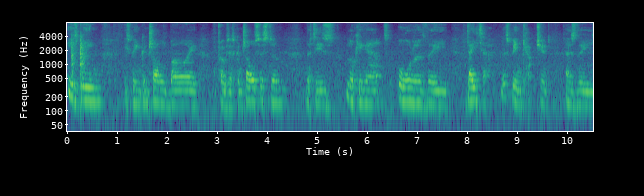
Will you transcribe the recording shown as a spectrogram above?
is being is being controlled by a process control system that is looking at all of the data that's being captured as the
